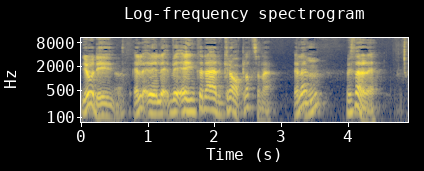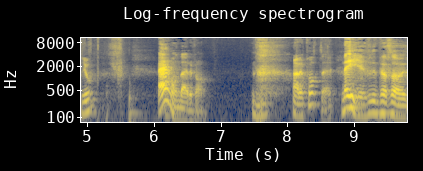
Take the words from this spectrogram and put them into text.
jo det är eller, eller är inte där gravplatsen är? Eller? Visst är det det? Jo. Är hon därifrån? Harry Potter? Nej, alltså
